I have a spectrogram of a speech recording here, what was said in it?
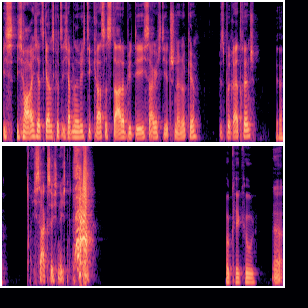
ich, ich hau euch jetzt ganz kurz, ich habe eine richtig krasse Startup-Idee, ich sage euch die jetzt schnell, okay? Bist bereit, Rensch? Ja. Ich sag's euch nicht. Okay, cool. Ja.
